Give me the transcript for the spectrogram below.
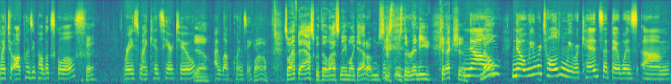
Went to all Quincy public schools. Okay. Raised my kids here too. Yeah. I love Quincy. Wow. So I have to ask, with the last name like Adams, is, is there any connection? No, No? no. We were told when we were kids that there was um,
